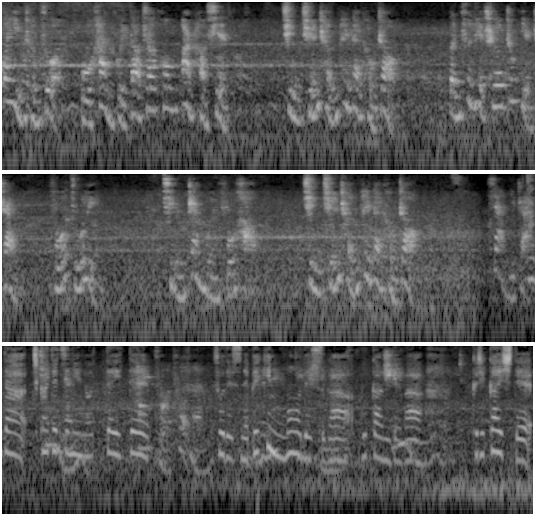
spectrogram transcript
欢迎乘坐武汉轨道交通二号线，请全程佩戴口罩。本次列车终点站佛祖岭，请站稳扶好，ただ地下鉄に乗っていてそうですね。北京もですが武漢では繰り返して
